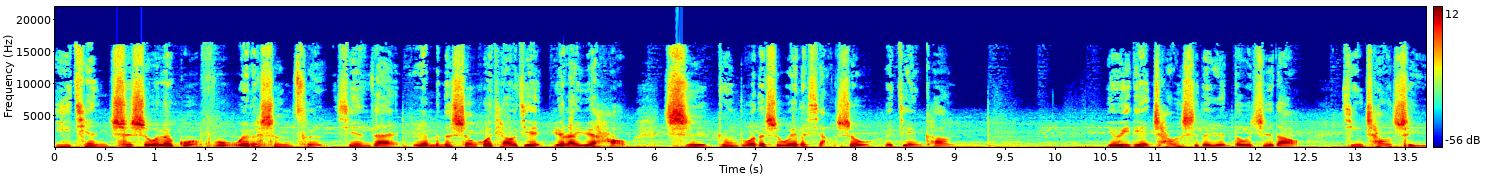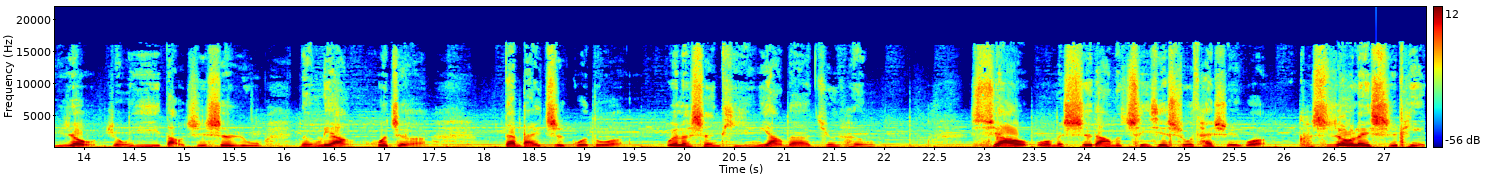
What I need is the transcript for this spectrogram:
以前吃是为了果腹，为了生存；现在人们的生活条件越来越好，吃更多的是为了享受和健康。有一点常识的人都知道，经常吃鱼肉容易导致摄入能量或者蛋白质过多。为了身体营养的均衡，需要我们适当的吃一些蔬菜水果。可是肉类食品。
